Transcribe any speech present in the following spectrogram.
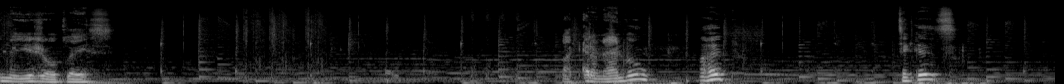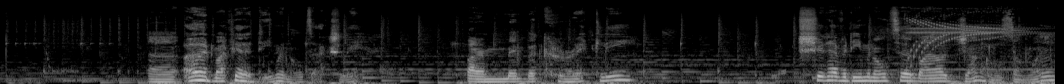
in the usual place. Like at an anvil, I hope. Tinkers? Uh, oh, it might be at a demon ult actually. If I remember correctly. Should have a demon altar by our jungle somewhere.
